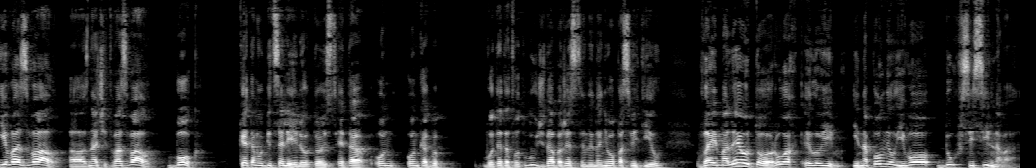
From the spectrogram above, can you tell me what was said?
И возвал, а, значит, возвал Бог к этому Бецалелю, то есть это он, он как бы вот этот вот луч, да, божественный, на него посветил. Ваймалеуто руах Элоим, и наполнил его Дух Всесильного.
